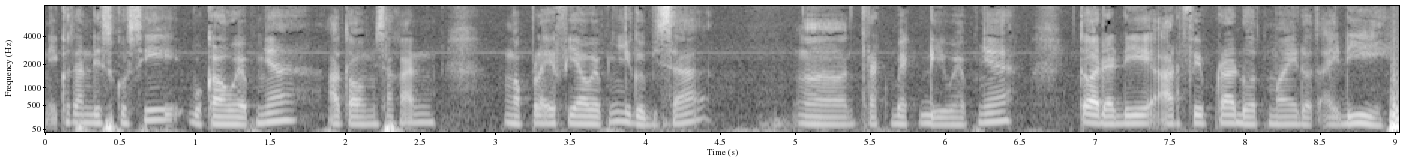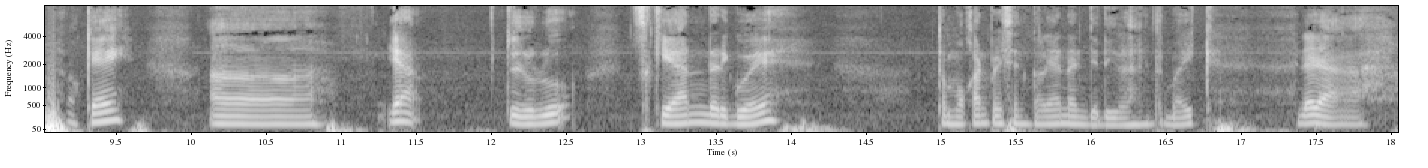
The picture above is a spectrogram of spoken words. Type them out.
ikutan diskusi buka webnya atau misalkan ngeplay via webnya juga bisa. Nge-track back di webnya itu ada di arvipra.my.id oke okay? uh, eh, ya itu dulu. Sekian dari gue. Temukan passion kalian dan jadilah yang terbaik. Dadah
